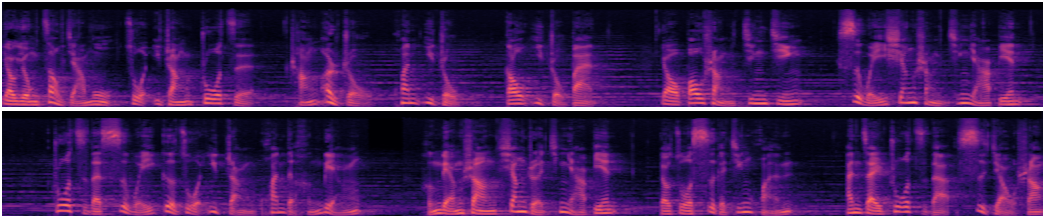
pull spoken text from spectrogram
要用皂荚木做一张桌子，长二肘，宽一肘，高一肘半。要包上金经，四围镶上金牙边。桌子的四围各做一掌宽的横梁，横梁上镶着金牙边。要做四个金环，安在桌子的四角上，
